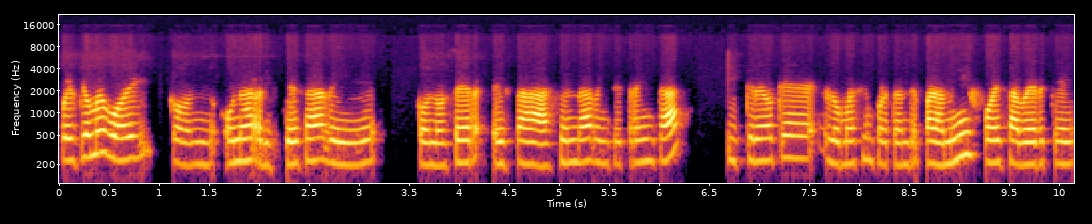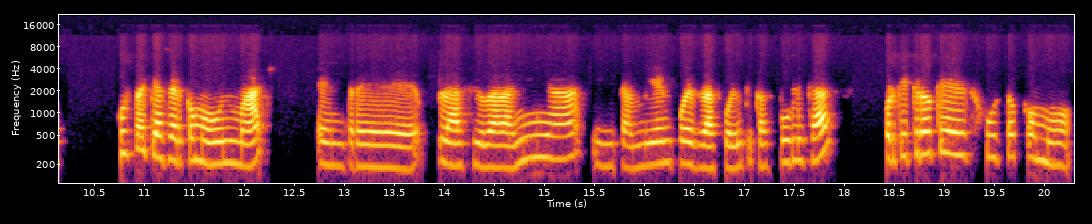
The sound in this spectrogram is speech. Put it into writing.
pues yo me voy con una riqueza de conocer esta Agenda 2030 y creo que lo más importante para mí fue saber que justo hay que hacer como un match entre la ciudadanía y también pues las políticas públicas, porque creo que es justo como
